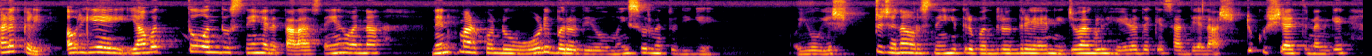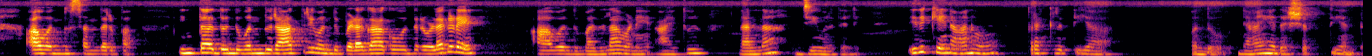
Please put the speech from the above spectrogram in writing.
ಕಳಕಳಿ, ಅವರಿಗೆ ಯಾವತ್ತೂ ಒಂದು ಸ್ನೇಹ ಇರುತ್ತಲ್ಲ, ಆ ಸ್ನೇಹವನ್ನು ನೆನಪು ಮಾಡಿಕೊಂಡು ಓಡಿ ಬರೋದು ಮೈಸೂರಿನ ತುದಿಗೆ ಅಯ್ಯೋ, ಎಷ್ಟು ಜನ ಅವ್ರ ಸ್ನೇಹಿತರು ಬಂದರು ಅಂದರೆ ನಿಜವಾಗ್ಲೂ ಹೇಳೋದಕ್ಕೆ ಸಾಧ್ಯ ಇಲ್ಲ. ಅಷ್ಟು ಖುಷಿಯಾಯಿತು ನನಗೆ ಆ ಒಂದು ಸಂದರ್ಭ. ಇಂಥದ್ದೊಂದು ಒಂದು ರಾತ್ರಿ ಒಂದು ಬೆಳಗಾಗುವುದರೊಳಗಡೆ ಆ ಒಂದು ಬದಲಾವಣೆ ಆಯಿತು ನನ್ನ ಜೀವನದಲ್ಲಿ. ಇದಕ್ಕೆ ನಾನು ಪ್ರಕೃತಿಯ ಒಂದು ನ್ಯಾಯದ ಶಕ್ತಿ ಅಂತ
